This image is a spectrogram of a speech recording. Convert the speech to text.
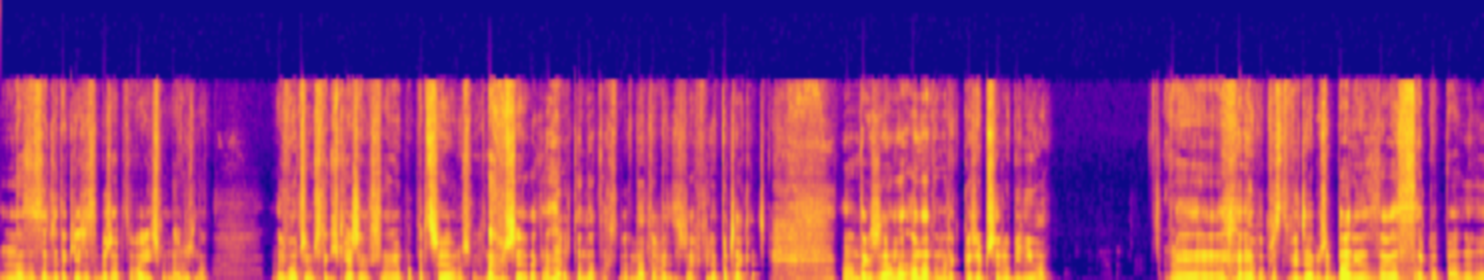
na zasadzie takiej, że sobie żartowaliśmy na luźno. No i włączył mi się taki śmieszek, tak się na nią popatrzyłem, uśmiechnąłem się, tak, no ale to na to, na to będzie trzeba chwilę poczekać. No, także ona, ona tam lekko się przyrumieniła. E, ja po prostu wiedziałem, że bar jest zakopany, no.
